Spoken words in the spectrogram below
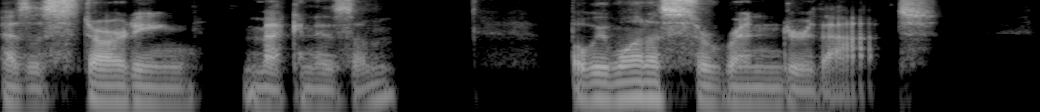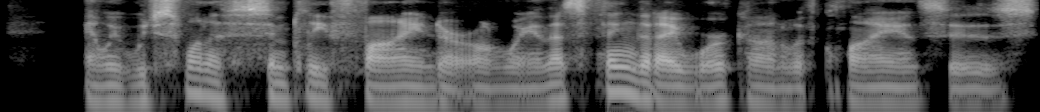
as a starting mechanism, but we want to surrender that. And we, we just want to simply find our own way. And that's the thing that I work on with clients is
